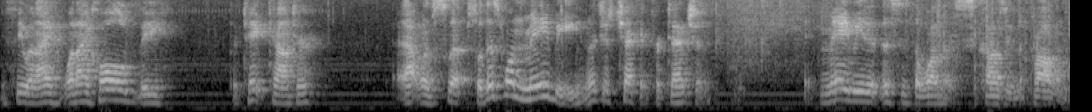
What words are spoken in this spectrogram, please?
You see, when I when I hold the the tape counter, that one slips. So this one may be. Let's just check it for tension. It may be that this is the one that's causing the problem.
